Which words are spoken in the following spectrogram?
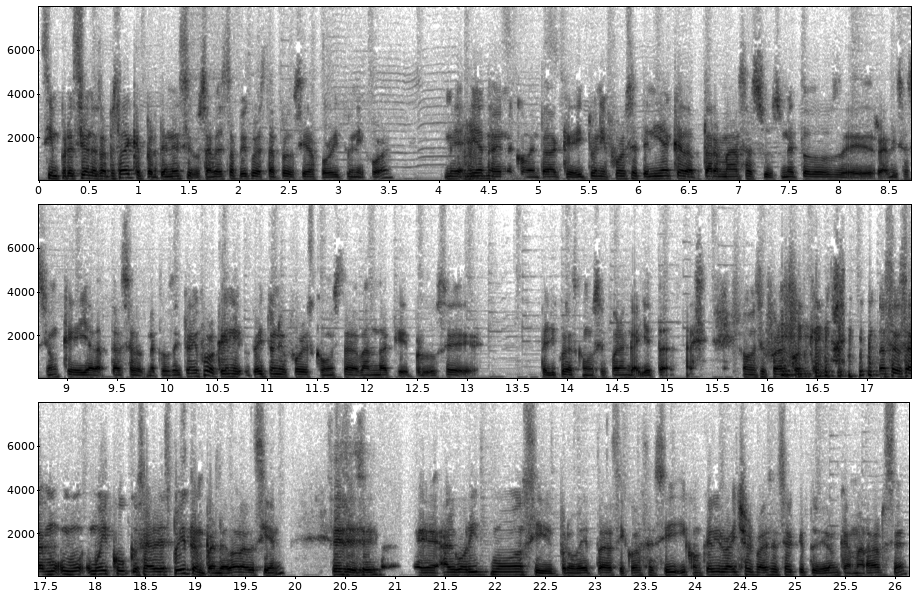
sin presiones, a pesar de que pertenece, o sea, esta película está producida por A24, me, ella también me comentaba que A24 se tenía que adaptar más a sus métodos de realización que ella adaptarse a los métodos de A24, que A24 es como esta banda que produce películas como si fueran galletas, como si fueran cualquier... Entonces, o sea, muy, muy, o sea, el espíritu emprendedor al 100. Sí, sí, sí. Eh, algoritmos y probetas y cosas así. Y con Kelly Reichardt parece ser que tuvieron que amarrarse,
